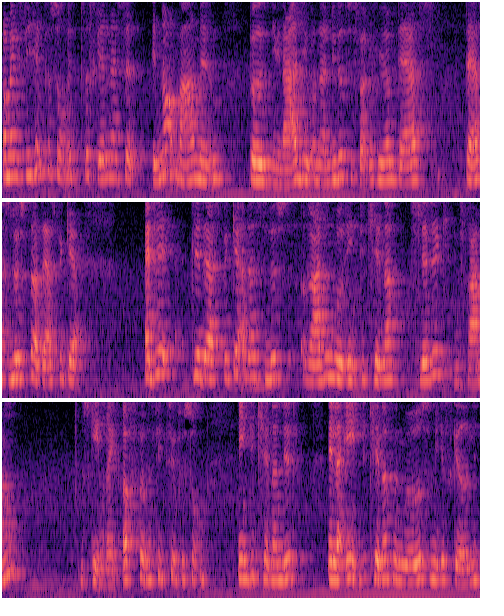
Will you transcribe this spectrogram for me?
Og man kan sige helt personligt, så skældner jeg selv enormt meget mellem, både i min eget liv, og når jeg lytter til folk og hører om deres, deres lyster og deres begær, at det bliver deres begær og deres lyst rettet mod en, de kender slet ikke, en fremmed, måske en rent opfundet fiktiv person, en, de kender lidt, eller en, de kender på en måde, som ikke er skadelig.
